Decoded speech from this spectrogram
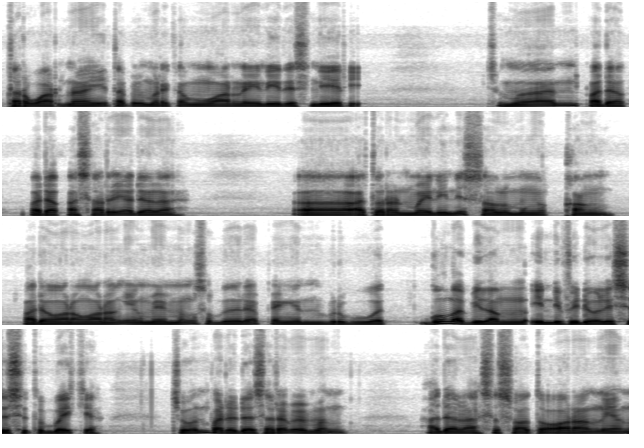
terwarnai tapi mereka mewarnai diri sendiri. Cuman pada pada kasarnya adalah uh, aturan main ini selalu mengekang pada orang-orang yang memang sebenarnya pengen berbuat gue nggak bilang individualisis itu baik ya. Cuman pada dasarnya memang adalah sesuatu orang yang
